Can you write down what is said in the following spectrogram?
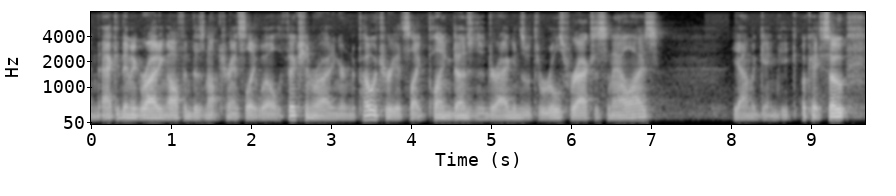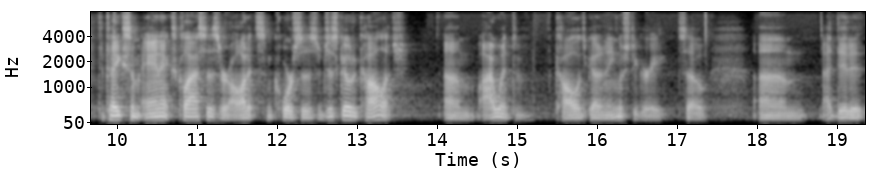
and academic writing often does not translate well to fiction writing or into poetry. It's like playing Dungeons and Dragons with the rules for Axis and Allies. Yeah, I'm a game geek. Okay, so to take some annex classes or audit some courses, or just go to college. Um, I went to college, got an English degree. So um, I did it.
